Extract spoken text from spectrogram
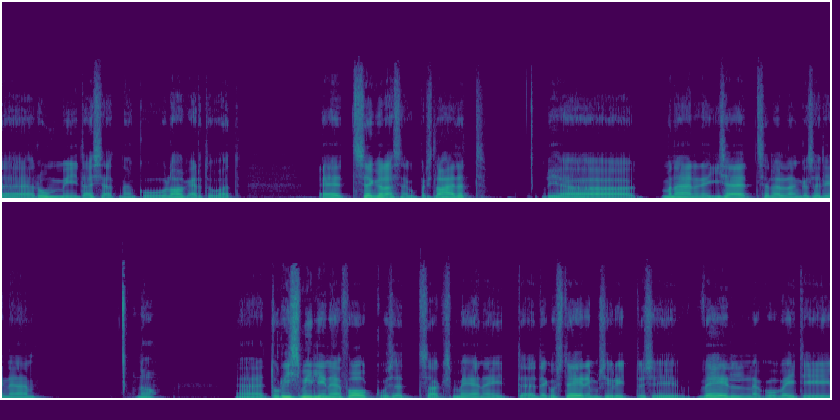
äh, rummid, asjad nagu laagerduvad. et see kõlas nagu päris lahedalt ja ma näen ise, et sellel on ka selline noh, turismiline fookus, et saaks meie neid degusteerimisüritusi veel nagu veidi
